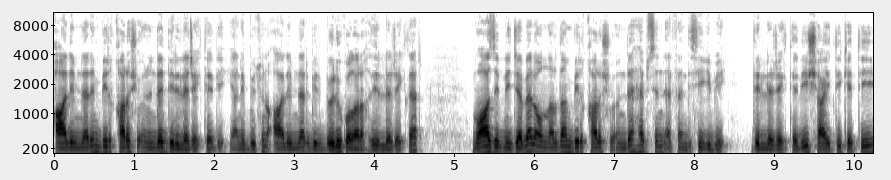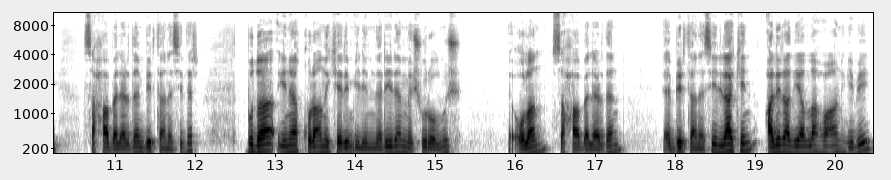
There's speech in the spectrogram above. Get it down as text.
alimlerin bir karış önünde dirilecek dedi. Yani bütün alimler bir bölük olarak dirilecekler. Muaz İbni Cebel onlardan bir karış önde hepsinin efendisi gibi dirilecek dediği, şahitlik ettiği sahabelerden bir tanesidir. Bu da yine Kur'an-ı Kerim ilimleriyle meşhur olmuş olan sahabelerden e, bir tanesi. Lakin Ali radıyallahu anh gibi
